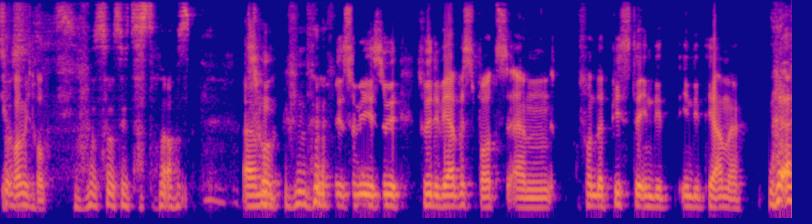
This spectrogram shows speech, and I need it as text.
Ich freu mich drauf. So sieht das dann aus. So. Ähm, So wie, so wie, so wie die Werbespots ähm, von der Piste in die, in die Therme. ja,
